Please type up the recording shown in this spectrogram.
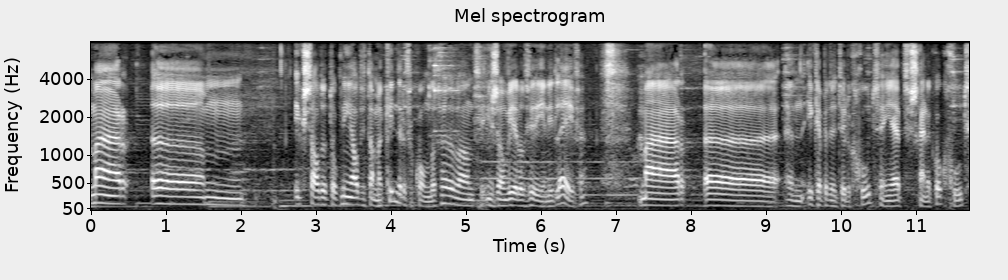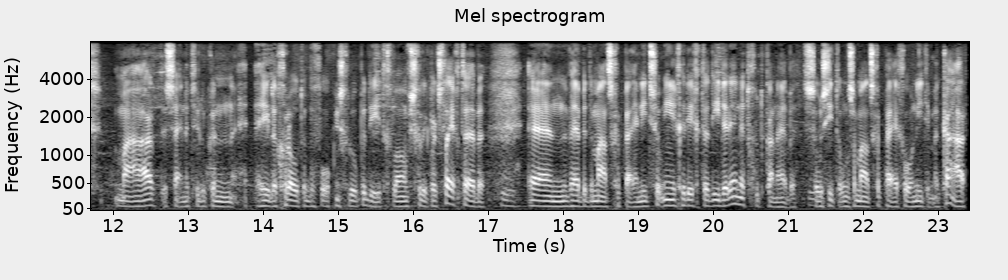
Maar uh, ik zal het ook niet altijd aan mijn kinderen verkondigen... want in zo'n wereld wil je niet leven. Maar uh, en ik heb het natuurlijk goed en jij hebt het waarschijnlijk ook goed. Maar er zijn natuurlijk een hele grote bevolkingsgroepen die het gewoon verschrikkelijk slecht hebben. Hmm. En we hebben de maatschappij niet zo ingericht dat iedereen het goed kan hebben. Zo ziet onze maatschappij gewoon niet in elkaar.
